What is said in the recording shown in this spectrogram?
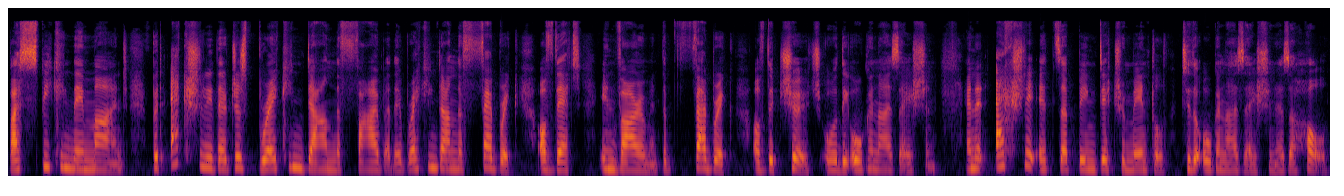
by speaking their mind. But actually, they're just breaking down the fiber. They're breaking down the fabric of that environment, the fabric of the church or the organization. And it actually ends up being detrimental to the organization as a whole.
